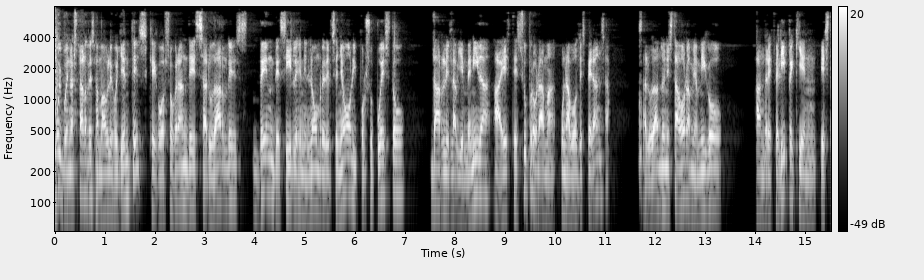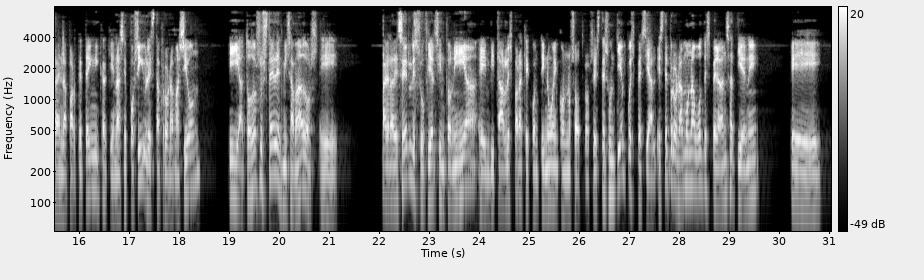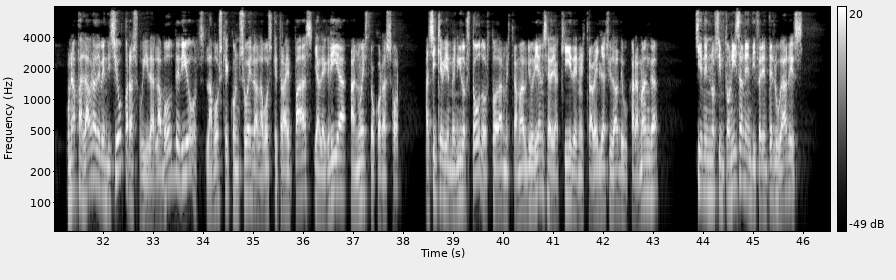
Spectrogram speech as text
Muy buenas tardes, amables oyentes. Qué gozo grande saludarles, bendecirles en el nombre del Señor y, por supuesto, darles la bienvenida a este su programa, Una voz de esperanza. Saludando en esta hora a mi amigo André Felipe, quien está en la parte técnica, quien hace posible esta programación. Y a todos ustedes, mis amados, eh, agradecerles su fiel sintonía e invitarles para que continúen con nosotros. Este es un tiempo especial. Este programa, Una voz de esperanza, tiene eh, una palabra de bendición para su vida, la voz de Dios, la voz que consuela, la voz que trae paz y alegría a nuestro corazón. Así que bienvenidos todos, toda nuestra amable audiencia de aquí, de nuestra bella ciudad de Bucaramanga, quienes nos sintonizan en diferentes lugares,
